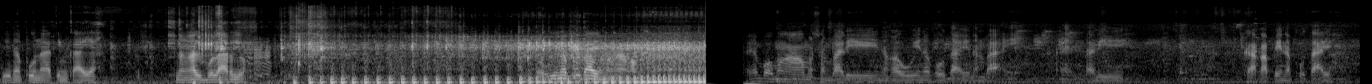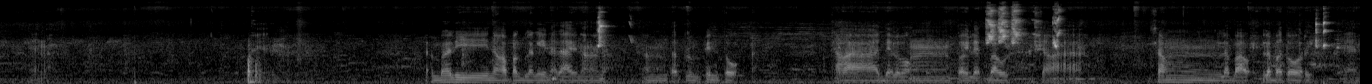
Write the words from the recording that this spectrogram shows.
Hindi na po natin kaya. Ng albularyo. Pauwi na po tayo mga kamas. Ayan po mga kamas. Bali, nakauwi na po tayo ng bahay. Ayan, bali, kakape na po tayo. Ayan o. Ayan, bali nakapaglagay na tayo ng ano, ng tatlong pinto. Tsaka dalawang toilet bowl. Tsaka isang labaw, laboratory. Ayan.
